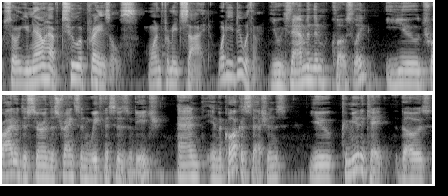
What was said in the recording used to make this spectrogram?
So you now have two appraisals, one from each side. What do you do with them? You examine them closely. You try to discern the strengths and weaknesses of each. And in the caucus sessions, you communicate those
